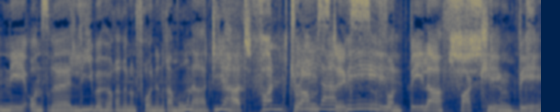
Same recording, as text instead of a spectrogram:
Nee, unsere liebe Hörerin und Freundin Ramona, die hat Von Drumsticks B. von Bela fucking B.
